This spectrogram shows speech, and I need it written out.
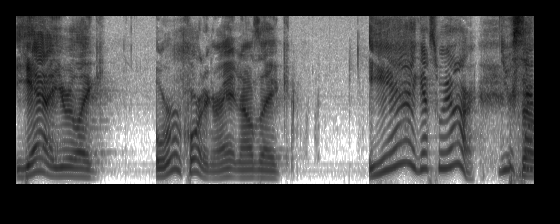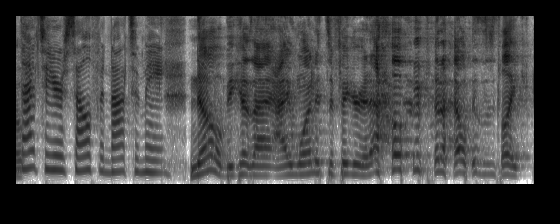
yeah, you were like, "We're recording, right?" And I was like, "Yeah, I guess we are." You So- said that to yourself and not to me. No, because I, I wanted to figure it out, but I was like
